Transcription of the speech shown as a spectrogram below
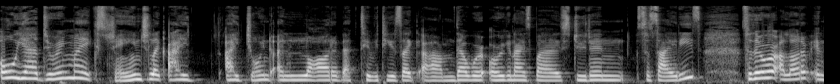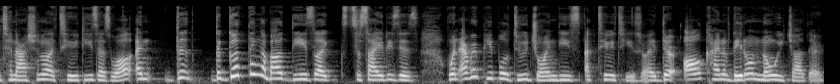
Oh yeah, during my exchange, like I I joined a lot of activities like um, that were organized by student societies. So there were a lot of international activities as well. And the the good thing about these like societies is whenever people do join these activities, right? They're all kind of they don't know each other.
